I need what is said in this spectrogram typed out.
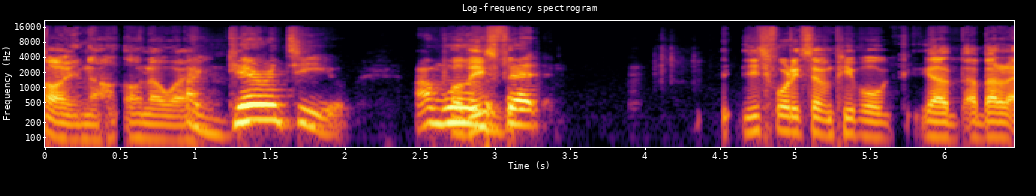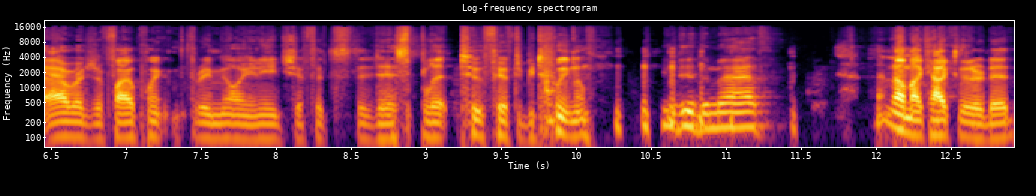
Oh, you know. Oh, no way. I guarantee you. I'm Well, willing these to bet. These 47 people got about an average of 5.3 million each if it's they just split 250 between them. You did the math. Know my calculator did.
